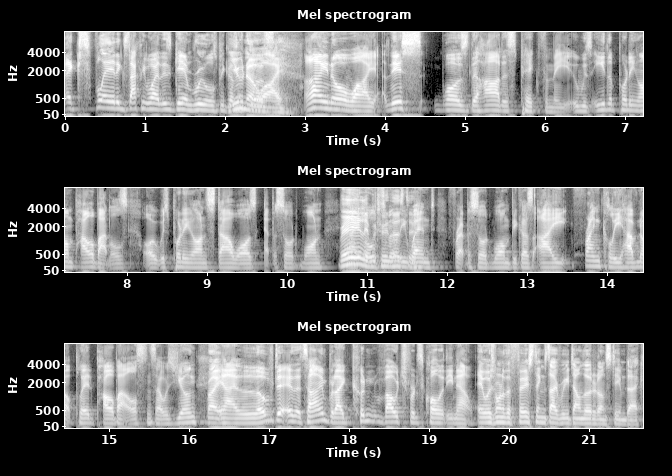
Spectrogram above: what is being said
explain exactly why this game rules, because You know does. why. I know why. This was the hardest pick for me. It was either putting on Power Battles or it was putting on Star Wars Episode One. And I Really? Between those ultimately went for Episode One because I frankly have not played Power Battles since I was young, Right. And I loved it at the time, but I couldn't vouch for its quality now. It was one of the first things I re-downloaded on Steam Deck.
